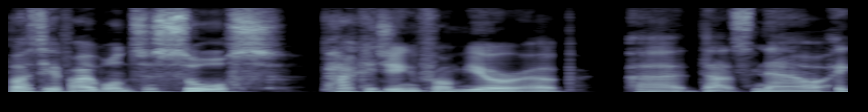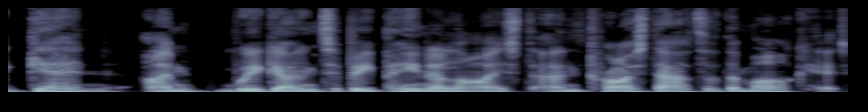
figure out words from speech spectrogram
But if I want to source packaging from Europe, uh, that's now again, I'm we're going to be penalised and priced out of the market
